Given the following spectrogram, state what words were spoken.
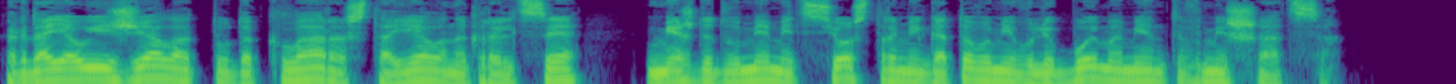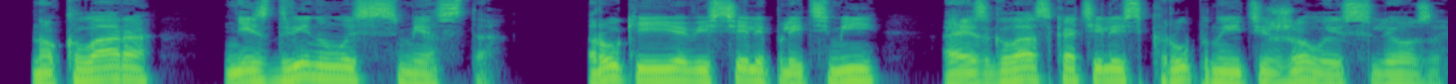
Когда я уезжал оттуда, Клара стояла на крыльце между двумя медсестрами, готовыми в любой момент вмешаться. Но Клара не сдвинулась с места. Руки ее висели плетьми, а из глаз катились крупные тяжелые слезы.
